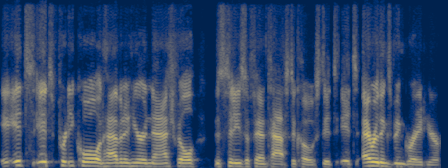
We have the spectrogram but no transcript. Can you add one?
it's it's pretty cool, and having it here in Nashville, the city's a fantastic host. It's it's everything's been great here.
